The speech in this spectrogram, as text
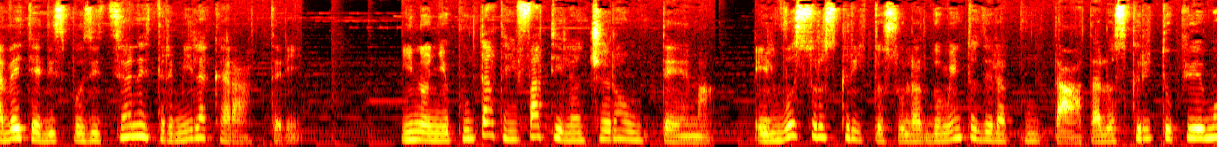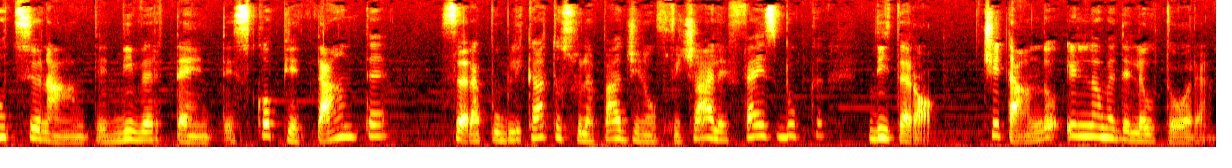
Avete a disposizione 3000 caratteri. In ogni puntata infatti lancerò un tema e il vostro scritto sull'argomento della puntata, lo scritto più emozionante, divertente, scoppiettante, sarà pubblicato sulla pagina ufficiale Facebook di Tarot, citando il nome dell'autore.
